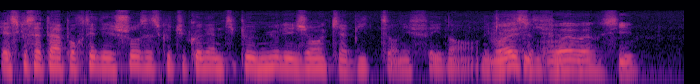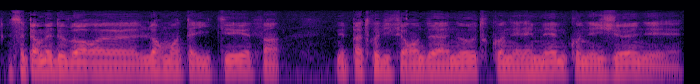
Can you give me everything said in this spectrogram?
est que ça t'a apporté des choses? Est-ce que tu connais un petit peu mieux les gens qui habitent en effet dans des Ouais, quartiers différents? ouais, ouais, aussi. Ça permet de voir euh, leur mentalité, enfin, n'est pas trop différente de la nôtre, qu'on est les mêmes, qu'on est jeunes et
